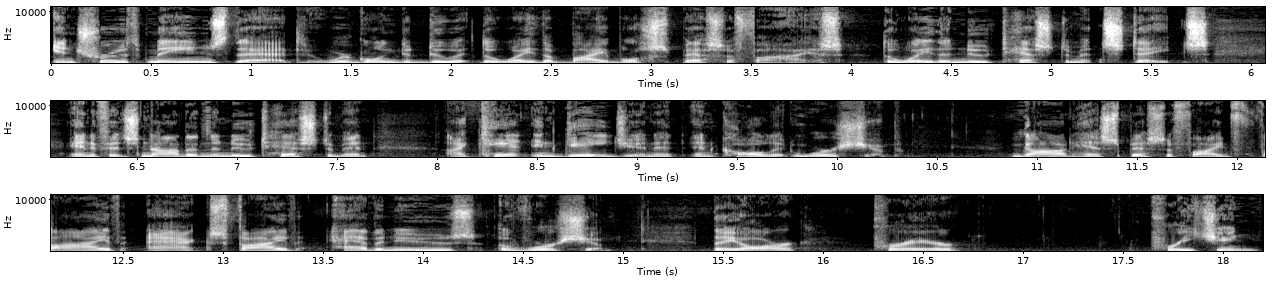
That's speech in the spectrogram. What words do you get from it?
In truth means that we're going to do it the way the Bible specifies, the way the New Testament states. And if it's not in the New Testament, I can't engage in it and call it worship. God has specified five acts, five avenues of worship. They are prayer, preaching,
